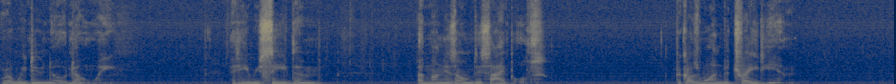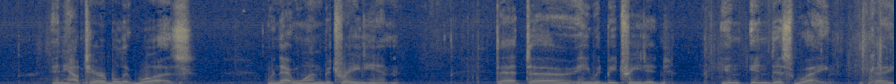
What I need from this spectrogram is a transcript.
Well, we do know, don't we? That he received them among his own disciples because one betrayed him. And how terrible it was when that one betrayed him that uh, he would be treated in, in this way. Okay?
